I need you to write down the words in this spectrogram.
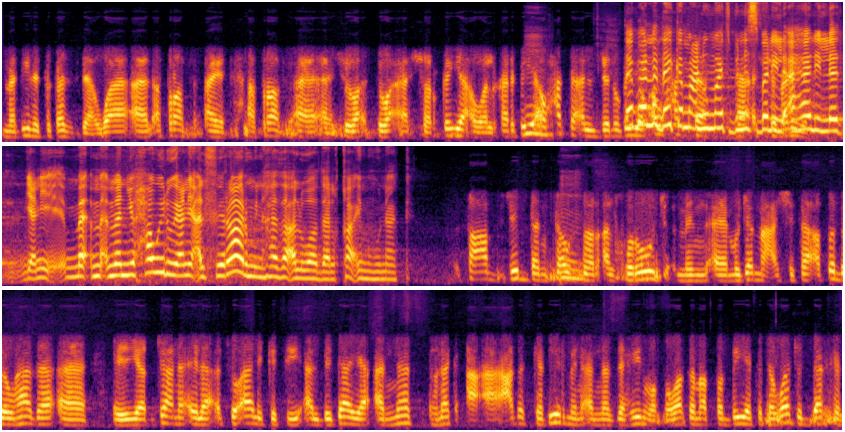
مدينة غزة والأطراف أطراف سواء الشرقية أو الغربية أو حتى الجنوبية طيب هل لديك معلومات بالنسبة للأهالي يعني من يحاول يعني الفرار من هذا الوضع القائم هناك؟ صعب جدا كوثر الخروج من مجمع الشفاء الطبي وهذا يرجعنا إلى سؤالك في البداية. الناس هناك عدد كبير من النازحين والطواقم الطبية تتواجد داخل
